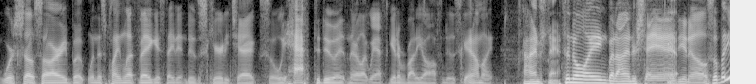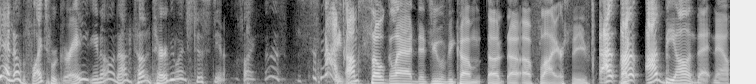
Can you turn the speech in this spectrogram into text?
"We're so sorry, but when this plane left Vegas, they didn't do the security check, so we have to do it." And they're like, "We have to get everybody off and do the security." I'm like, I understand. "It's annoying, but I understand," you know. So, but yeah, no, the flights were great. You know, not a ton of turbulence. Just you know, it's like it's, it's just nice. I'm so glad that you have become a, a, a flyer, Steve. I, I, I'm beyond that now.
